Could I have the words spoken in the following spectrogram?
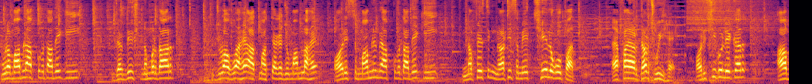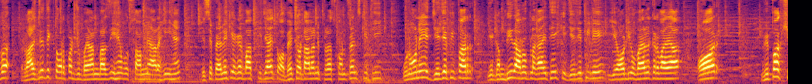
पूरा मामला आपको बता दें कि जगदीश नंबरदार से जुड़ा हुआ है, आत्महत्या का जो मामला है। और इस मामले में आपको बता दें कि नफे सिंह राठी समेत छह लोगों पर एफआईआर दर्ज हुई है। और इसी को लेकर अब राजनीतिक तौर पर जो बयानबाजी हैं वो सामने आ रही हैं। इससे पहले की अगर बात की जाए तो अभय चौटाला ने प्रेस कॉन्फ्रेंस की थी। उन्होंने जेजेपी पर ये गंभीर आरोप लगाए थे कि जेजेपी ने ये ऑडियो वायरल करवाया और विपक्ष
